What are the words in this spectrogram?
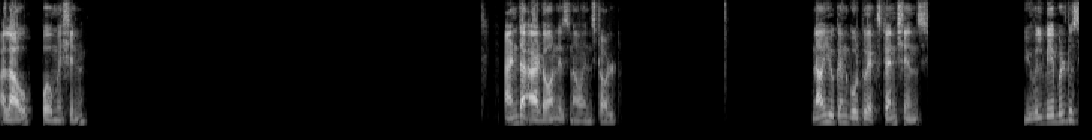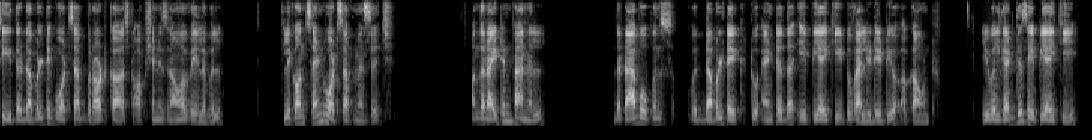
allow permission and the add-on is now installed. Now you can go to extensions. You will be able to see the DoubleTick whatsapp broadcast option is now available Click on Send WhatsApp Message. On the right hand panel, the tab opens with DoubleTick to enter the API key to validate your account. You will get this API key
